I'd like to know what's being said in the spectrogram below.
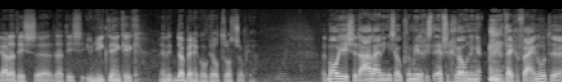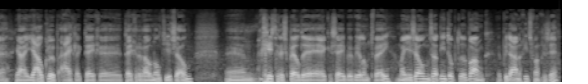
ja, dat is, eh, dat is uniek, denk ik. En daar ben ik ook heel trots op, ja. Het mooie is, de aanleiding is ook vanmiddag is het FC Groningen tegen Feyenoord. Eh, ja, jouw club eigenlijk tegen, tegen Ronald, je zoon. Ehm, gisteren speelde RKC bij Willem II, maar je zoon zat niet op de bank. Heb je daar nog iets van gezegd?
